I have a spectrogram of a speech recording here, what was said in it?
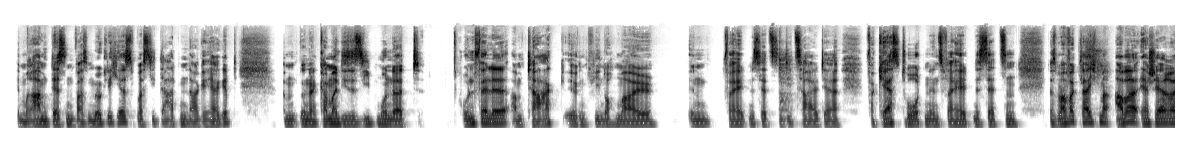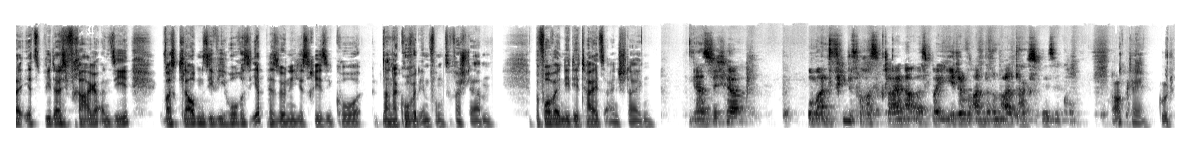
Im Rahmen dessen, was möglich ist, was die Datenlage hergibt. Ähm, und dann kann man diese 700 Unfälle am Tag irgendwie nochmal in Verhältnis setzen, die Zahl der Verkehrstoten ins Verhältnis setzen. Das machen wir gleich mal. Aber Herr Scherer, jetzt wieder die Frage an Sie. Was glauben Sie, wie hoch ist Ihr persönliches Risiko, nach einer Covid-Impfung zu versterben? bevor wir in die Details einsteigen? Ja, sicher um ein Vielfaches kleiner als bei jedem anderen Alltagsrisiko. Okay, gut.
